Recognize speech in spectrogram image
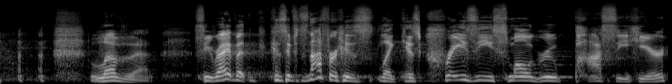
Love that. See, right? But because if it's not for his like his crazy small group posse here,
